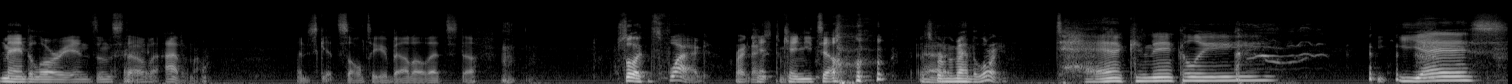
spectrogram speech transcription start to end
Mandalorians and stuff. I don't know. I just get salty about all that stuff. So like this flag right Can, next to me. can you tell? It's from the Mandalorian. Technically, yes.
